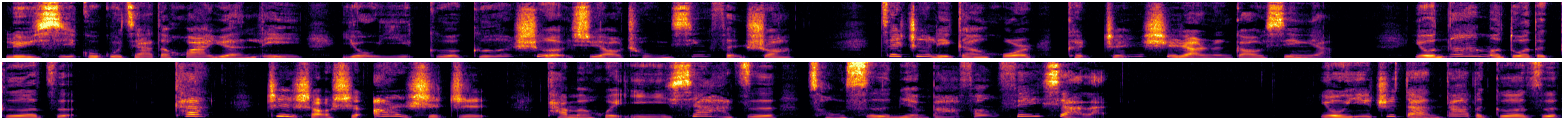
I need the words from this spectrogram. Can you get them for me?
吕西姑姑家的花园里有一个鸽舍，需要重新粉刷，在这里干活可真是让人高兴呀！有那么多的鸽子，看，至少是二十只。他们会一下子从四面八方飞下来。有一只胆大的鸽子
